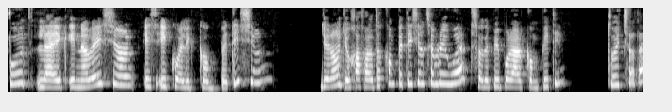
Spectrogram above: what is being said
put like innovation is equally competition. You know, you have a lot of competitions everywhere, so the people are competing to each other.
